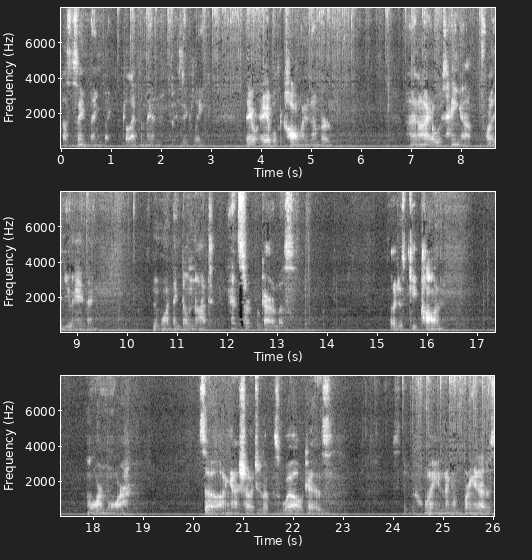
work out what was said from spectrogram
that's the same thing, but let them in, basically. They were able to call my number and I always hang up before they do anything. One thing, do not answer regardless. So just keep calling more and more. So I'm gonna show it to you as well because Queen, I'm gonna bring it up. This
